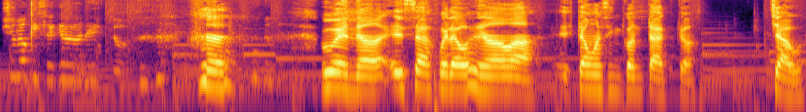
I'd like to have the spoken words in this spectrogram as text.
Yo no quise que hagan esto. bueno, esa fue la voz de mamá. Estamos en contacto. Chau.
